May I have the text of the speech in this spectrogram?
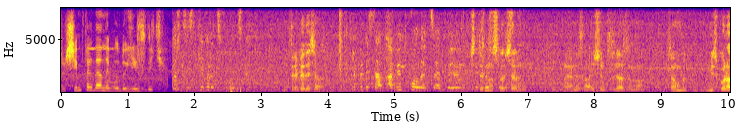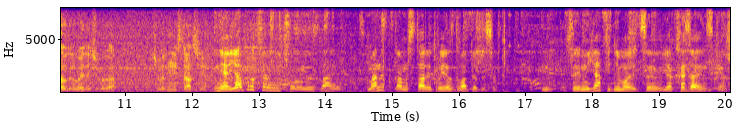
З усім тоді не буду їздити. Ківерець Луцьк. 3,50? 3,50. А відколи це? 14 червня. Ну, я не знаю, з чим це зв'язано. Це, мабуть, в міську раду треба йти, чи куди? Чи в адміністрацію. Ні, я про це нічого не знаю. У мене поки старий проїзд 2,50. Ну, це не я піднімаю, це як хазяїн скаже.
